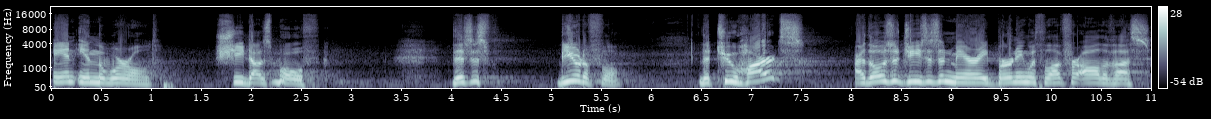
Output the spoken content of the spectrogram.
and in the world. She does both. This is beautiful. The two hearts are those of Jesus and Mary, burning with love for all of us.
